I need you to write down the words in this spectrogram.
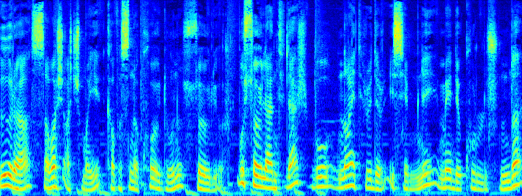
Irak'a savaş açmayı kafasına koyduğunu söylüyor. Bu söylentiler bu Night Reader isimli medya kuruluşunda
